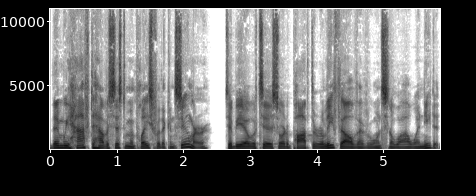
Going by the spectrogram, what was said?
then we have to have a system in place for the consumer to be able to sort of pop the relief valve every once in a while when needed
